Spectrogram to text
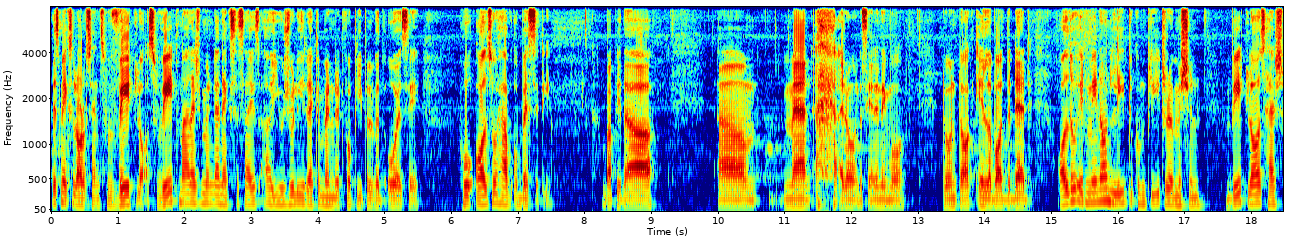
this makes a lot of sense. Weight loss. Weight management and exercise are usually recommended for people with OSA who also have obesity. Bapida. Um, man, I don't want to say anything more. Don't talk ill about the dead. Although it may not lead to complete remission, weight loss has,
